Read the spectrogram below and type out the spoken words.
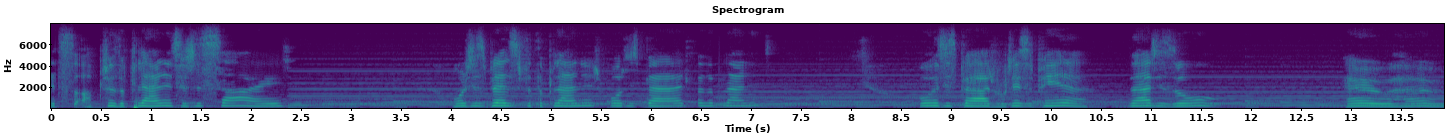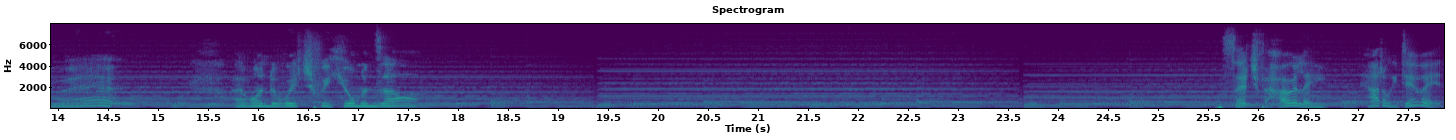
It's up to the planet to decide. What is best for the planet, what is bad for the planet? What is bad will disappear, that is all. Ho, ho, ho. I wonder which we humans are. Search for holy. How do we do it?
